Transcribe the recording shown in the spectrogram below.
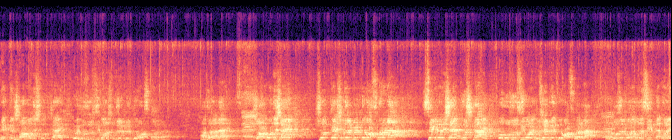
দেখবেন সভাপতি সুদ খায়, ওই হুজুর জীবন সুদের বিরুদ্ধে ওয়াজ করে না। আছে না নাই সভাপতি সাহেব সুদ খায় সুদের বিরুদ্ধে ওয়াজ করে না। সেক্রেটারি সাহেব ঘুষ খায় ও হুজুর জীবনে ঘুষের বিরুদ্ধে ওয়াজ করে না। হুজুর মনে মনে চিন্তা করে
